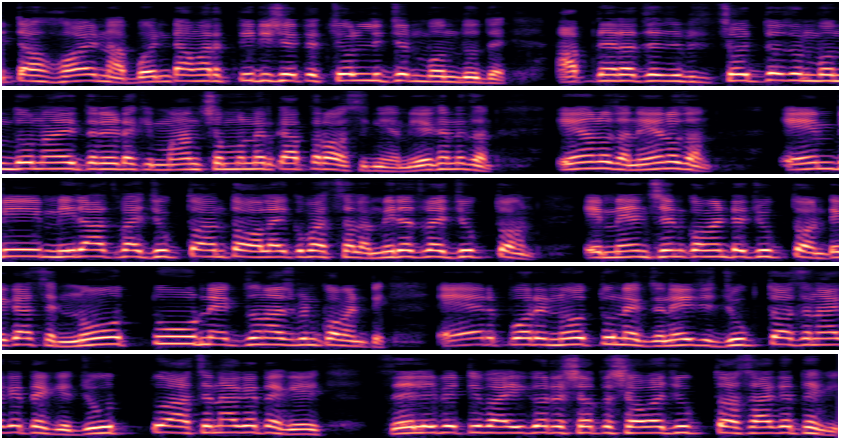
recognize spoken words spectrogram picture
এটা হয় না। বোনটা আমার তিরিশ হইতে চল্লিশ জন বন্ধু দেয়। আপনারা যে চোদ্দ জন বন্ধু নাই, তাহলে এটা কি মান সম্মানের কাতারও আসিনি আমি। এখানে যান এনো যান এনো যান। এমবি মিরাজ ভাই যুক্ত হন তো ওয়ালাইকুম আসসালাম। মিরাজ ভাই যুক্ত হন, এই মেনশন কমেন্টে যুক্ত হন, ঠিক আছে? নতুন একজন আসবেন কমেন্টে এরপরে নতুন একজন, এই যে যুক্ত আছেন আগে থেকে, যুক্ত আছেন আগে থেকে সেলিব্রিটি বাইকের সাথে সবাই যুক্ত আছে আগে থেকে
